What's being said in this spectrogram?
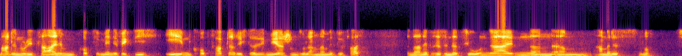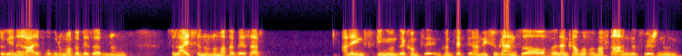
hatte nur die Zahlen im Kopf, im Endeffekt, die ich eh im Kopf habe, dadurch, dass ich mich ja schon so lange damit befasst. Dann da eine Präsentation gehalten, dann ähm, haben wir das noch zur Generalprobe nochmal verbessert und dann zur Live-Sendung nochmal verbessert. Allerdings ging unser Konzept, ja nicht so ganz so auf, weil dann kamen auf einmal Fragen dazwischen und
